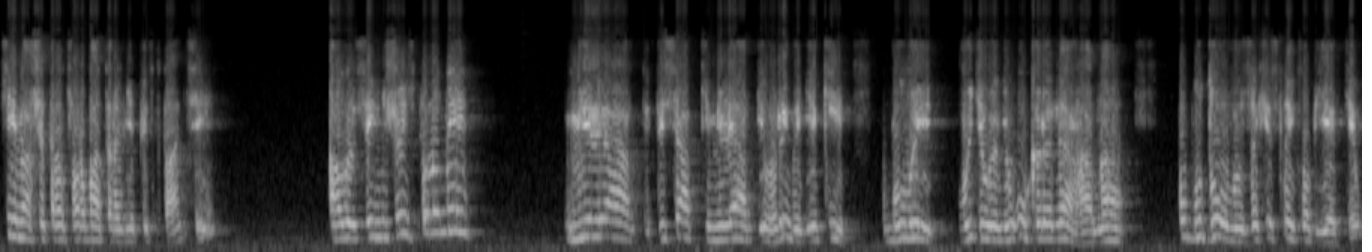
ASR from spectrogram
всі наші трансформаторні підстанції. Але з іншої сторони, мільярди, десятки мільярдів гривень, які були виділені Укренерго на побудову захисних об'єктів,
